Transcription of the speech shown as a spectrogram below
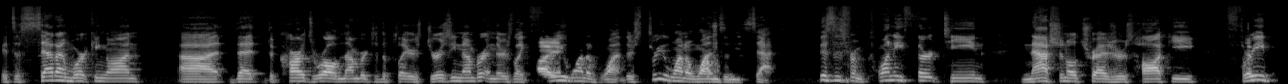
it's a set I'm working on uh, that the cards were all numbered to the player's jersey number, and there's like three oh, yeah. one of one. There's three one of ones in the set. This is from 2013 National Treasures Hockey. Three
